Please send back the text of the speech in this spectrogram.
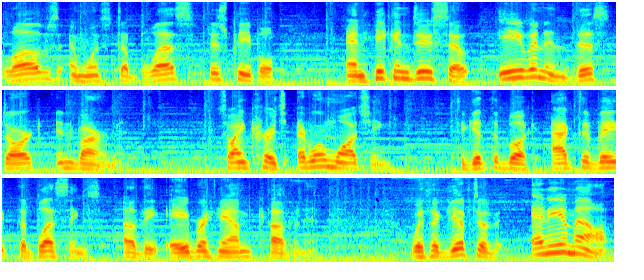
loves and wants to bless His people, and He can do so even in this dark environment. So I encourage everyone watching to get the book Activate the Blessings of the Abraham Covenant. With a gift of any amount,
